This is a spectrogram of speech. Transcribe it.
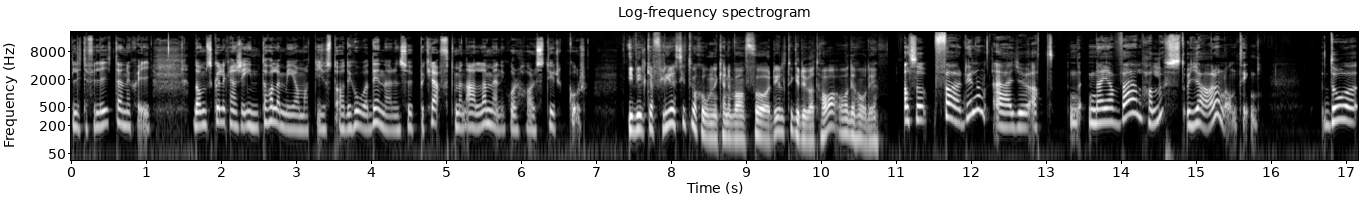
lite för lite energi. De skulle kanske inte hålla med om att just ADHD är en superkraft, men alla människor har styrkor. I vilka fler situationer kan det vara en fördel tycker du att ha ADHD? Alltså fördelen är ju att när jag väl har lust att göra någonting då,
